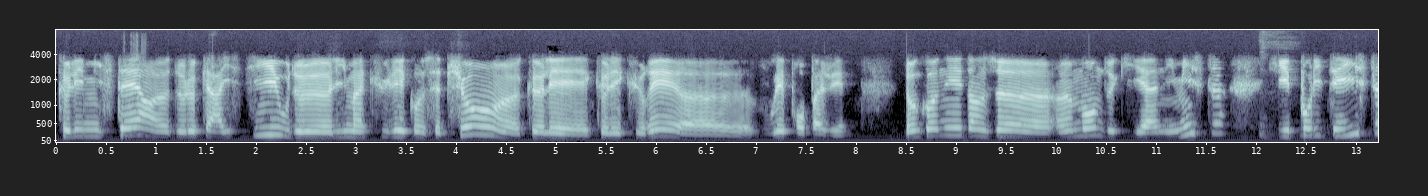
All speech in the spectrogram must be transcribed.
que les mystères de l'Eucharistie ou de l'Immaculée Conception euh, que les que les curés euh, voulaient propager. Donc on est dans un, un, monde qui est animiste, qui est polythéiste,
